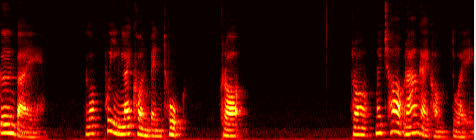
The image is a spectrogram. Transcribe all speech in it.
เกินไป แล้วก็ผู้หญิงหลายคนเป็นทุกข์เพราะ เพราะไม่ชอบร่างกายของตัวเอง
